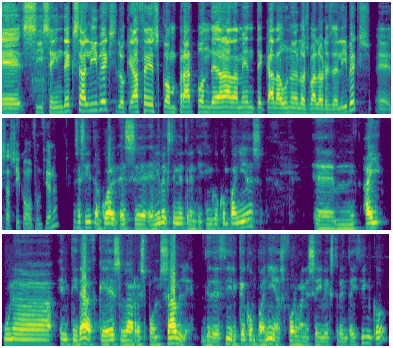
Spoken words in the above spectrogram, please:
Eh, si se indexa el IBEX, lo que hace es comprar ponderadamente cada uno de los valores del IBEX. Eh, ¿Es así como funciona? Es así, tal cual. Eh, el IBEX tiene 35 compañías. Em, hay una entidad que es la responsable de decir qué compañías forman ese IBEX 35.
